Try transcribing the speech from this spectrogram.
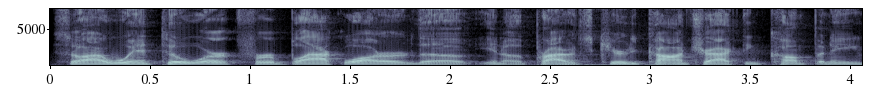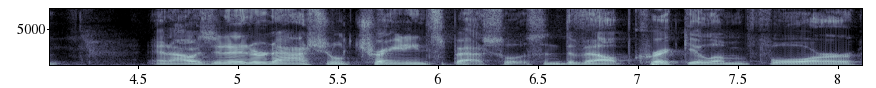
So I went to work for Blackwater, the you know the private security contracting company, and I was an international training specialist and developed curriculum for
